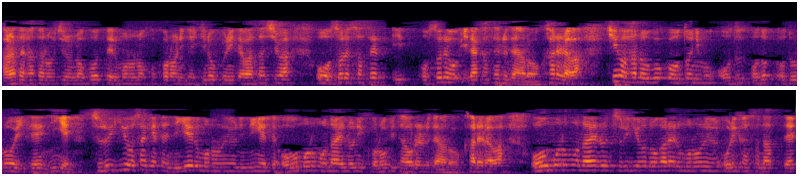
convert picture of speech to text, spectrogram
あなた方のうちの残っている者の心に敵の国で私は恐れさせ恐れを抱かせるであろう。彼らは木の葉の動く音にも驚いて逃げ剣を避けて逃げる者のように逃げて追う者もないのに転び倒れるであろう。彼らは追う者もないのに剣を逃れる者に折り重なって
